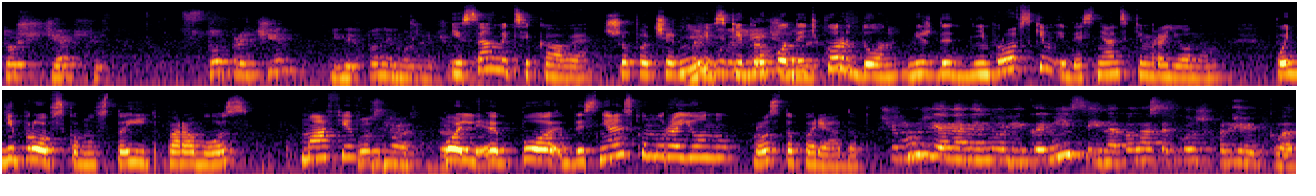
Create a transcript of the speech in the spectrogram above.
то ще щось. Сто причин і ніхто не може нічого. І саме цікаве, що по Чернігівській проходить кордон між Дніпровським і Деснянським районом. По Дніпровському стоїть паровоз мафів, Познать, да. по, по Деснянському району просто порядок. Чому ж я на минулій комісії навела також приклад?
